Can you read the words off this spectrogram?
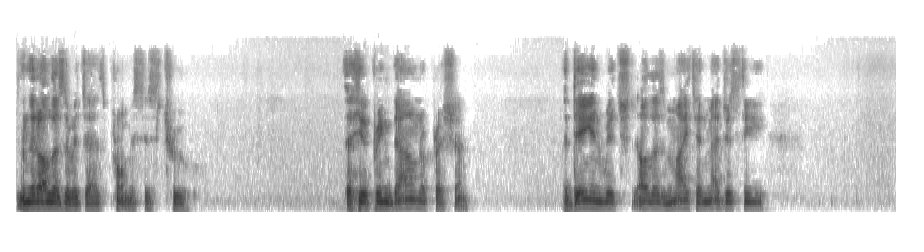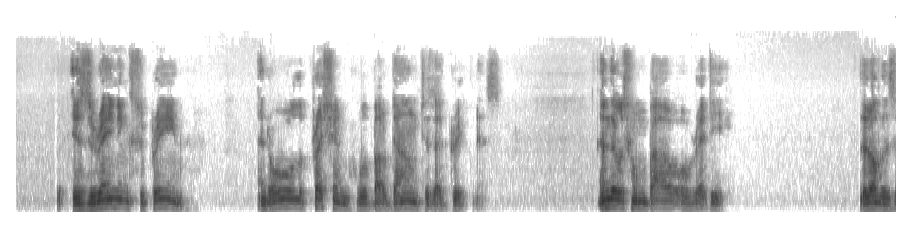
and that Allah's promise is true that He'll bring down oppression. A day in which Allah's might and majesty is reigning supreme and all oppression will bow down to that greatness. And those whom bow already that Allah's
